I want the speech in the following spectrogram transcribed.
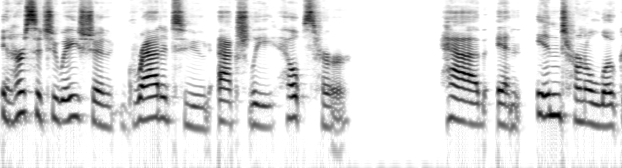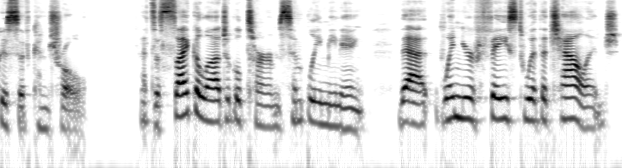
in her situation gratitude actually helps her have an internal locus of control that's a psychological term simply meaning that when you're faced with a challenge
